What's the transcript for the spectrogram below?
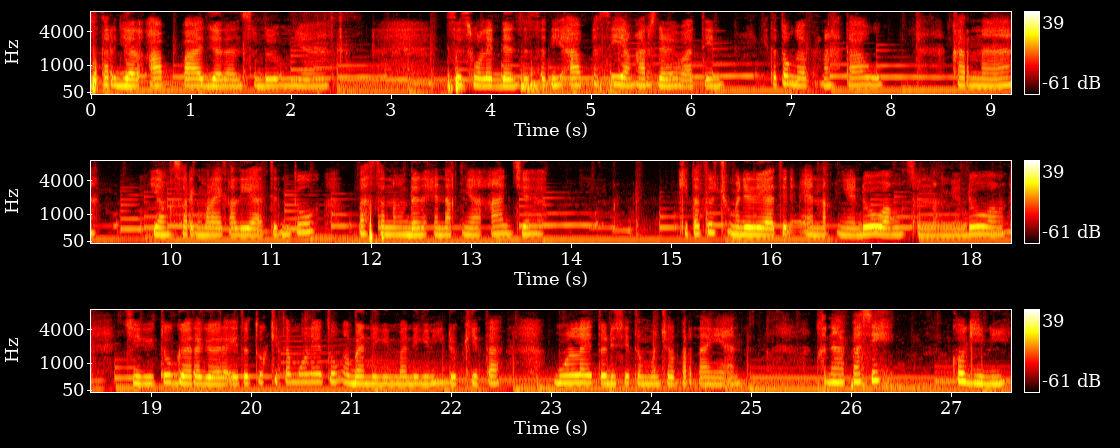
seterjal apa jalan sebelumnya. Sesulit dan sesedih apa sih yang harus dilewatin? Kita tuh nggak pernah tahu. Karena yang sering mereka liatin tuh pas seneng dan enaknya aja kita tuh cuma diliatin enaknya doang, senangnya doang. Jadi tuh gara-gara itu tuh kita mulai tuh ngebandingin-bandingin hidup kita. Mulai tuh di situ muncul pertanyaan. Kenapa sih? Kok gini?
